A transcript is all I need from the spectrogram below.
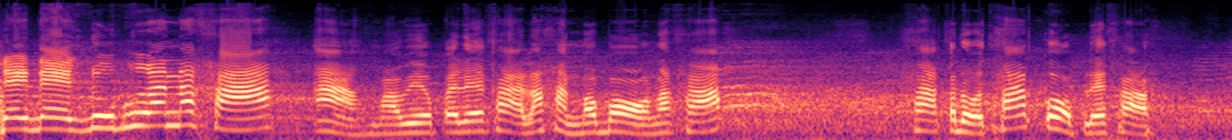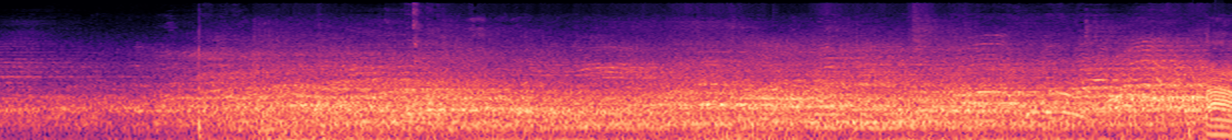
เด็กๆดูเพื่อนนะคะ อะมาเวลไปเลยค่ะ แล้วหันมาบอกนะคะพากระโดดท่ากบเลยค่ะอะ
